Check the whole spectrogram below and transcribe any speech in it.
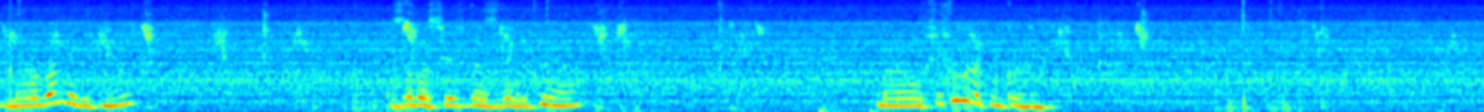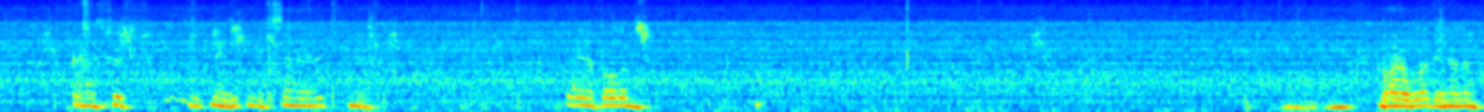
Baraban Barabayla gitmiyor. Gaza basıyoruz gazla gitmiyor. Barabasız olarak mı koyuyoruz? Yani söz gitmiyor gitmiyor. iki sene gitmiyor. Ya yapalım. Bu araba denelim.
